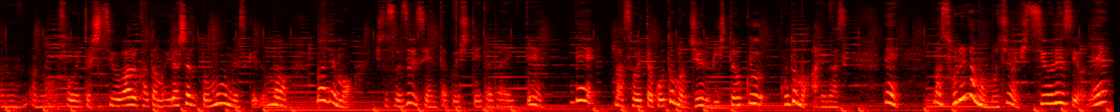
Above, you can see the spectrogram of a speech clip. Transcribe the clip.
うん、あのそういった必要がある方もいらっしゃると思うんですけどもまあでも人それぞれ選択していただいてで、まあ、そういったことも準備しておくこともあります。で、まあ、それらももちろん必要ですよね。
